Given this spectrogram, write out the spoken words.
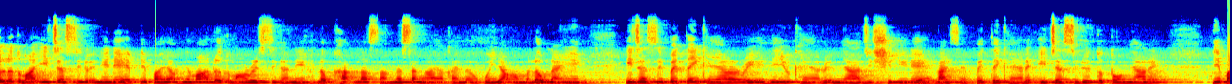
အလုပ်သမား agency တို့အနေနဲ့ပြပရောက်မြန်မာအလုပ်သမားတွေစီကနေလောက်ခလက်ဆောင်25ရာခိုင်နှုန်းဝင်ရောက်အောင်မလုပ်နိုင်ရင် agency ပိတ်သိမ်းခံရတွေအရေးယူခံရတွေအများကြီးရှိနေတယ်။ license ပိတ်သိမ်းခံရတဲ့ agency တွေတော်တော်များတယ်။ ပြပ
